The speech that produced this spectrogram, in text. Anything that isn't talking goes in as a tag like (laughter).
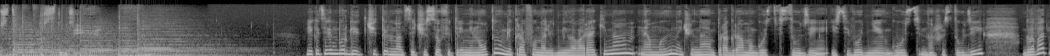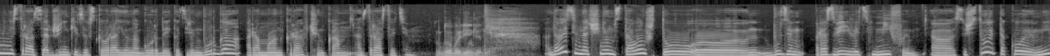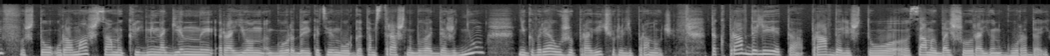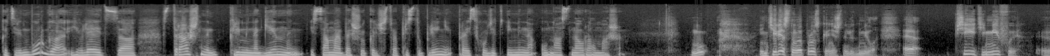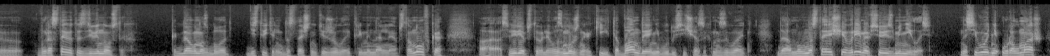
Гость в студии. В Екатеринбурге 14 часов и 3 минуты. У микрофона Людмила Варакина. Мы начинаем программу «Гость в студии». И сегодня гость нашей студии – глава администрации Орджоникидзевского района города Екатеринбурга Роман Кравченко. Здравствуйте. Добрый день, Людмила. Давайте начнем с того, что э, будем развеивать мифы. Э, существует такой миф, что Уралмаш самый криминогенный район города Екатеринбурга. Там страшно бывать даже днем, не говоря уже про вечер или про ночь. Так правда ли это? Правда ли, что самый большой район города Екатеринбурга является страшным, криминогенным и самое большое количество преступлений происходит именно у нас на Уралмаше? Ну, Интересный вопрос, конечно, Людмила. Э, все эти мифы э, вырастают из 90-х когда у нас была действительно достаточно тяжелая криминальная обстановка, а, свирепствовали, возможно, какие-то банды, я не буду сейчас их называть, да, но в настоящее время все изменилось. На сегодня Уралмаш,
